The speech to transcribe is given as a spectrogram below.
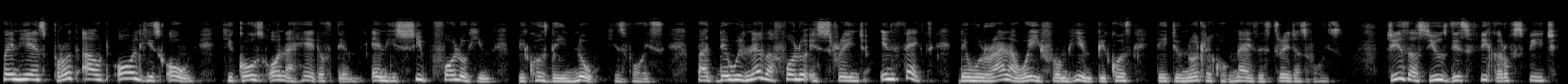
When he has brought out all his own, he goes on ahead of them, and his sheep follow him because they know his voice. But they will never follow a stranger. In fact, they will run away from him because they do not recognize the stranger's voice. Jesus used this figure of speech,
